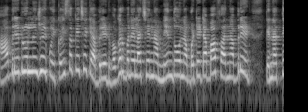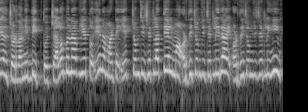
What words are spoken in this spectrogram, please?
આ બ્રેડ રોલને જોઈ કોઈ કહી શકે છે કે આ બ્રેડ વગર બનેલા છે? ના મેંદો, ના બટેટા બાફા, ના બ્રેડ કે ના તેલ ચડવાની બીક? તો ચાલો બનાવીએ. તો એના માટે એક ચમચી જેટલા તેલમાં અડધી ચમચી જેટલી રાઈ, અડધી ચમચી જેટલી હિંગ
